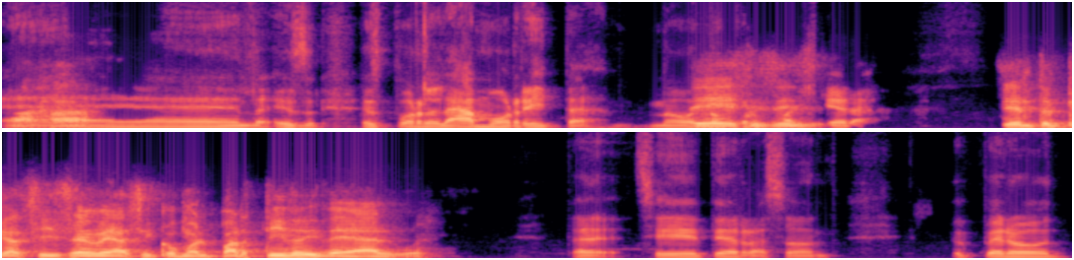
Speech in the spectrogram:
Ajá. Eh, es, por la morrita, no, por cualquiera. Siento que así se ve, así como el partido ideal, güey. Eh, sí, tienes razón. Pero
